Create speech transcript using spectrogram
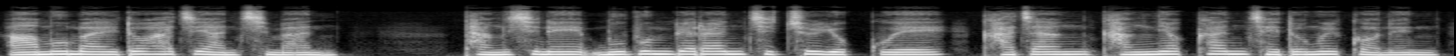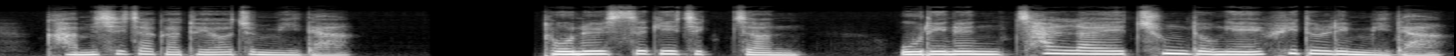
아무 말도 하지 않지만 당신의 무분별한 지출 욕구에 가장 강력한 제동을 거는 감시자가 되어줍니다. 돈을 쓰기 직전 우리는 찰나의 충동에 휘둘립니다.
